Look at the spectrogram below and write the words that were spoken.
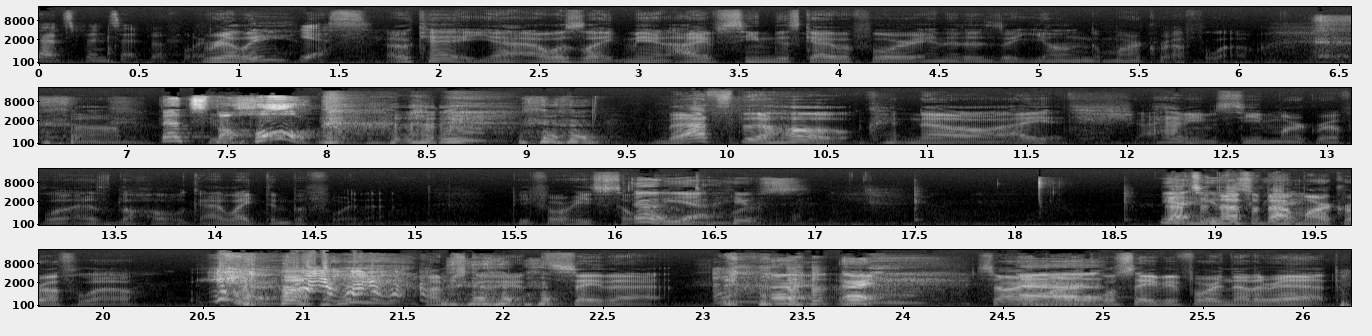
that's been said before. Really? Yes. Okay, yeah. I was like, man, I have seen this guy before, and it is a young Mark Ruffalo. Um, That's the Hulk. That's the Hulk. No, I I haven't even seen Mark Ruffalo as the Hulk. I liked him before that. Before he sold. Oh out yeah, he was. Yeah, That's he enough was about great. Mark Ruffalo. Yeah. I'm just gonna say that. All right, all right. Sorry, Mark. Uh, we'll save it for another ep. Can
